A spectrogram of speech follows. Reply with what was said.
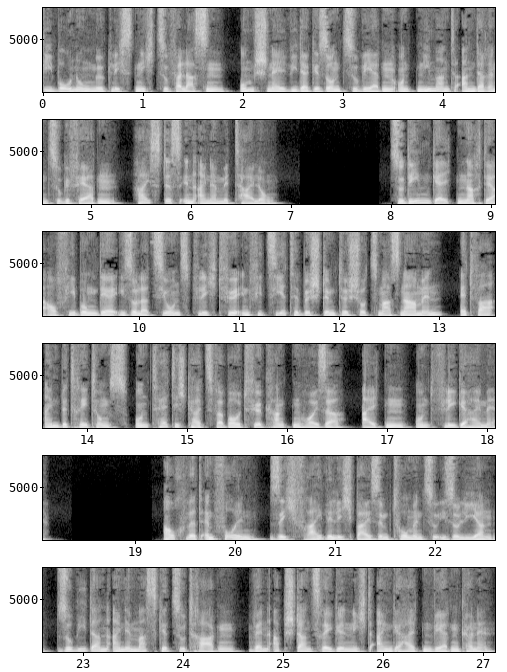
die Wohnung möglichst nicht zu verlassen, um schnell wieder gesund zu werden und niemand anderen zu gefährden, heißt es in einer Mitteilung. Zudem gelten nach der Aufhebung der Isolationspflicht für Infizierte bestimmte Schutzmaßnahmen, etwa ein Betretungs- und Tätigkeitsverbot für Krankenhäuser, Alten- und Pflegeheime. Auch wird empfohlen, sich freiwillig bei Symptomen zu isolieren, sowie dann eine Maske zu tragen, wenn Abstandsregeln nicht eingehalten werden können.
